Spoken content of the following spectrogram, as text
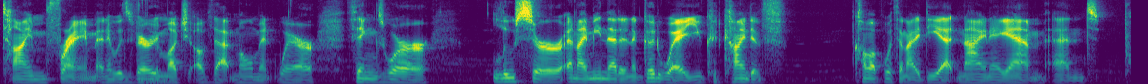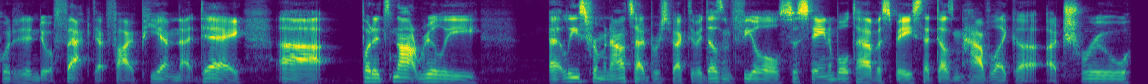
time frame, and it was very much of that moment where things were looser, and I mean that in a good way. You could kind of come up with an idea at 9 a.m. and put it into effect at 5 p.m. that day, uh, but it's not really. At least from an outside perspective, it doesn't feel sustainable to have a space that doesn't have like a, a true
